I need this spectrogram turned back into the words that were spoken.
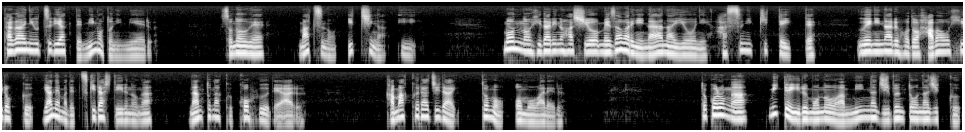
互いに移り合って見事に見える。その上松の位置がいい。門の左の端を目障りにならないようにハスに切っていって上になるほど幅を広く屋根まで突き出しているのがなんとなく古風である。鎌倉時代とも思われる。ところが見ている者はみんな自分と同じく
